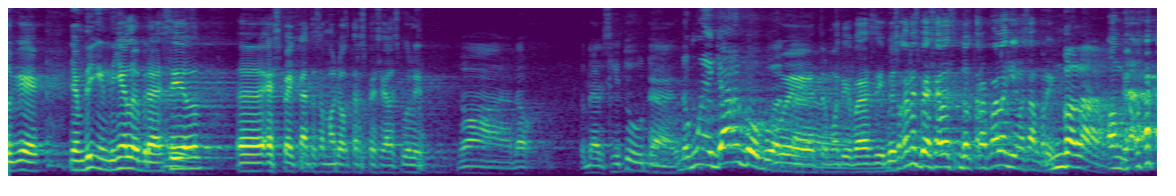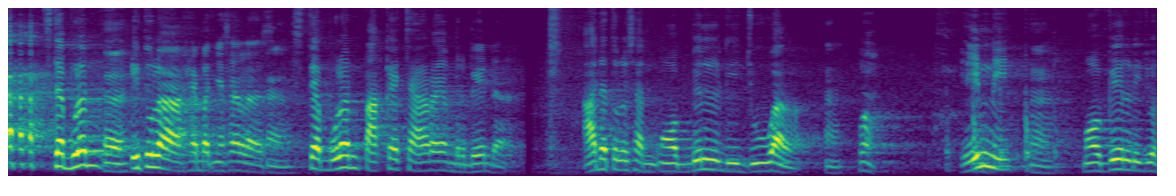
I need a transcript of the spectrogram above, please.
Oke, yang penting intinya lo berhasil eh, SPK atau sama dokter spesialis kulit. Wah, dok. Dari situ udah udah mulai jago gua. Wih, termotivasi. Besok kan spesialis dokter apa lagi lo samperin? Enggak lah. Oh enggak. Setiap bulan Eh. itulah hebatnya sales. Eh. Setiap bulan pakai cara yang berbeda. Ada tulisan mobil dijual. Nah, Wah, ini nah. mobil dijual.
